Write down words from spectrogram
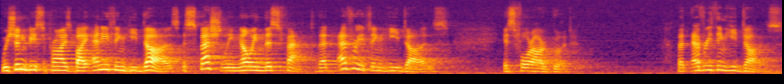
We shouldn't be surprised by anything He does, especially knowing this fact that everything He does is for our good. That everything He does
